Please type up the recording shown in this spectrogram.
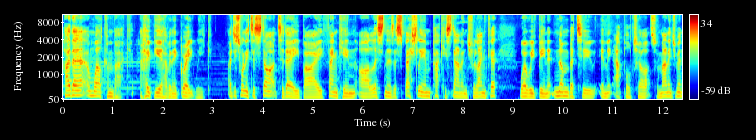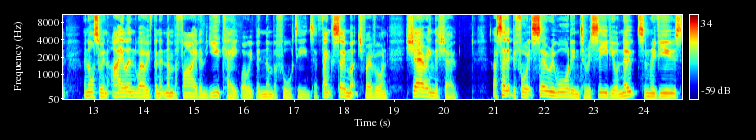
Hi there, and welcome back. I hope you're having a great week. I just wanted to start today by thanking our listeners, especially in Pakistan and Sri Lanka, where we've been at number two in the Apple charts for management, and also in Ireland, where we've been at number five, in the UK, where we've been number 14. So thanks so much for everyone sharing the show. I've said it before, it's so rewarding to receive your notes and reviews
